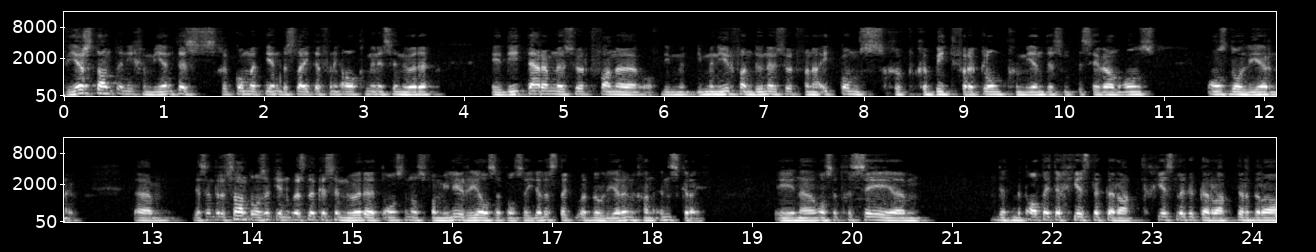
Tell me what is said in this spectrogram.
weerstand in die gemeentes gekom het teen besluite van die algemene sinode het die term nou soort van 'n of die die manier van doen nou soort van 'n uitkomsgebied vir 'n klomp gemeentes om te sê wel ons ons doleer nou. Ehm um, dis interessant, ons het in Oostelike Sinode het ons in ons familiereëls het ons 'n hele stuk oor dolering gaan inskryf. En uh, ons het gesê ehm um, dit moet altyd 'n geestelike karakter, geestelike karakter dra.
